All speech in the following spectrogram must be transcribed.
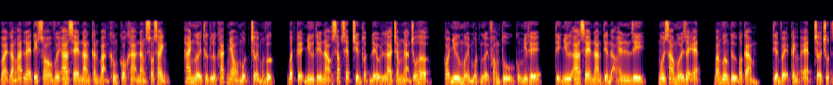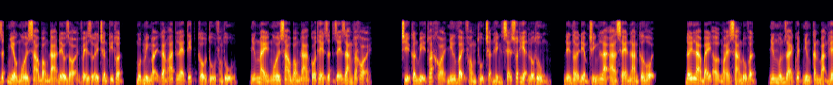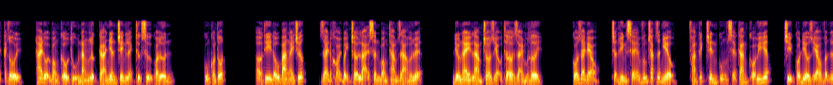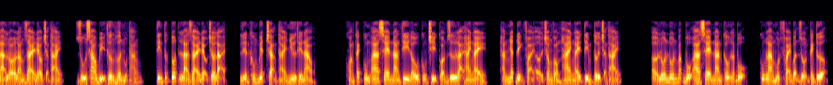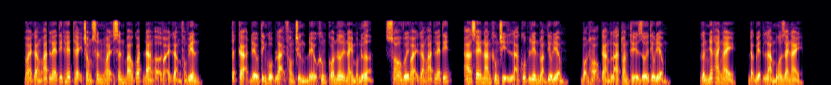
Vài gẳng Atletico so với Arsenal căn bản không có khả năng so sánh, hai người thực lực khác nhau một trời một vực, bất kể như thế nào sắp xếp chiến thuật đều là trăm ngàn chỗ hở, coi như mười một người phòng thủ cũng như thế, tỉ như Arsenal tiền đạo Henry, ngôi sao mới dạy S, băng vương tử bờ cảm, tiền vệ cánh S chờ chút rất nhiều ngôi sao bóng đá đều giỏi về dưới chân kỹ thuật, một mình phải gặng Atletico cầu thủ phòng thủ, những này ngôi sao bóng đá có thể rất dễ dàng thoát khỏi. Chỉ cần bị thoát khỏi như vậy phòng thủ trận hình sẽ xuất hiện lỗ thủng, đến thời điểm chính là Arsenal cơ hội. Đây là bày ở ngoài sáng đồ vật, nhưng muốn giải quyết nhưng căn bản hết cách rồi, hai đội bóng cầu thủ năng lực cá nhân trên lệch thực sự quá lớn. Cũng còn tốt. Ở thi đấu ba ngày trước, giải được khỏi bệnh trở lại sân bóng tham gia huấn luyện. Điều này làm cho dẻo thở dài một hơi. Có giải đẹo, trận hình sẽ vững chắc rất nhiều, phản kích trên cũng sẽ càng có uy hiếp, chỉ có điều dẻo vẫn là lo lắng giải đẹo trạng thái, dù sao bị thương hơn một tháng, tin tức tốt là giải đẹo trở lại, liền không biết trạng thái như thế nào. Khoảng cách cùng Arsenal thi đấu cũng chỉ còn dư lại hai ngày, hắn nhất định phải ở trong vòng hai ngày tìm tới trạng thái. Ở London Bắc Bộ Arsenal câu lạc bộ, cũng là một phái bận rộn cảnh tượng. Vài gẳng Atletic hết thảy trong sân ngoài sân bao quát đang ở vài gẳng phóng viên. Tất cả đều tính gộp lại phòng trừng đều không có nơi này một nửa, so với vài gẳng Atletic, Arsenal không chỉ là cúp liên đoàn tiêu điểm, bọn họ càng là toàn thế giới tiêu điểm. Gần nhất hai ngày, đặc biệt là mùa giải này.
